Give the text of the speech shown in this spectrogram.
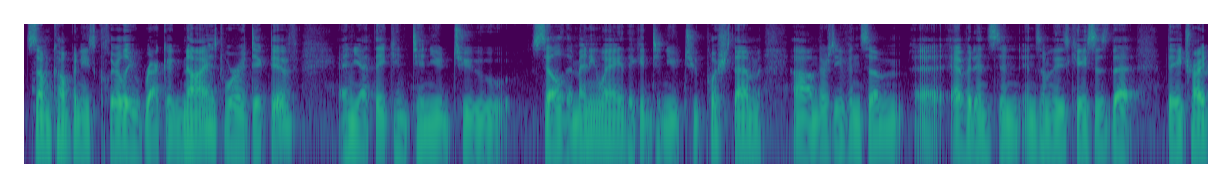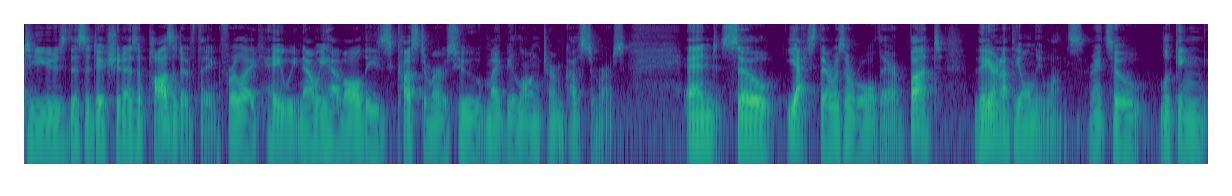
some companies clearly recognized were addictive, and yet they continued to sell them anyway. They continue to push them. Um, there's even some uh, evidence in, in some of these cases that they tried to use this addiction as a positive thing for like, hey, we now we have all these customers who might be long-term customers. And so, yes, there was a role there, but they are not the only ones, right? So, looking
